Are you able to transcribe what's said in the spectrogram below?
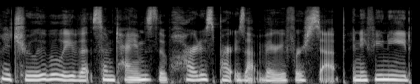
I truly believe that sometimes the hardest part is that very first step. And if you need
